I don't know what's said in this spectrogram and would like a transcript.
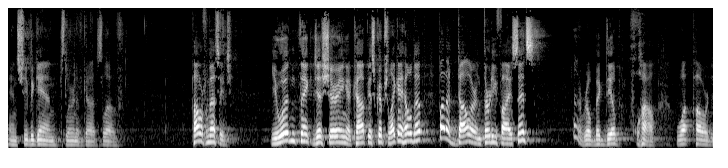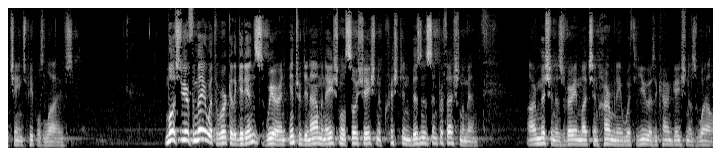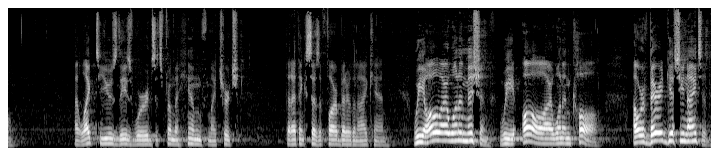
and she began to learn of God's love. Powerful message. You wouldn't think just sharing a copy of Scripture like I held up, about a dollar and 35 cents, not a real big deal, but wow, what power to change people's lives. Most of you are familiar with the work of the Gideons. We are an interdenominational association of Christian business and professional men. Our mission is very much in harmony with you as a congregation as well. I like to use these words. It's from a hymn from my church that I think says it far better than I can. We all are one in mission. We all are one in call our varied gifts united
